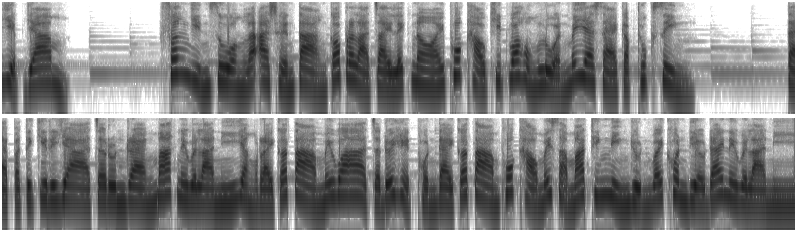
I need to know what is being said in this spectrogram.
เหยียบย่ำ เฟิ่งหยินซวงและอาเฉินต่างก็ประหลาดใจเล็กน้อย พวกเขาคิดว่าหงหลวนไม่แยแสกับทุกสิ่ง แต่ปฏิกิริยาจะรุนแรงมากในเวลานี้อย่างไรก็ตามไม่ว่าจะด้วยเหตุผลใดก็ตาม พวกเขาไม่สามารถทิ้งหนิงหยุนไว้คนเดียวได้ในเวลานี้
